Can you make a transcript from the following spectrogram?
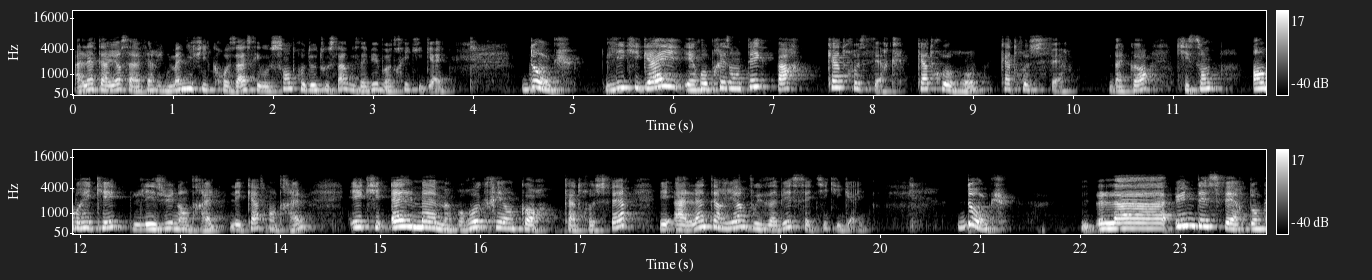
À l'intérieur, ça va faire une magnifique rosace et au centre de tout ça, vous avez votre ikigai. Donc l'ikigai est représenté par quatre cercles, quatre ronds, quatre sphères, d'accord, qui sont embriquées les unes entre elles, les quatre entre elles, et qui elles-mêmes recréent encore quatre sphères, et à l'intérieur, vous avez cet ikigai. Donc, la, une des sphères donc,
